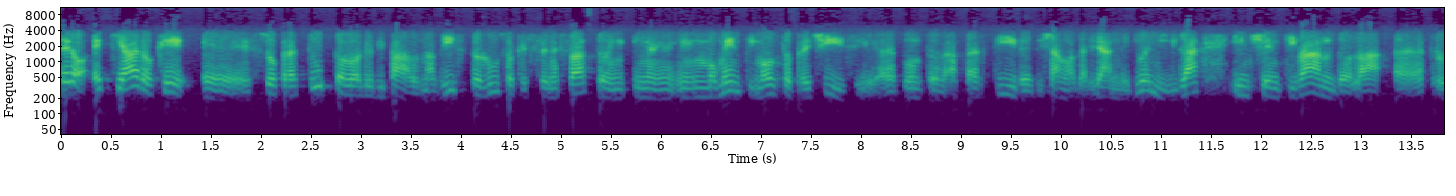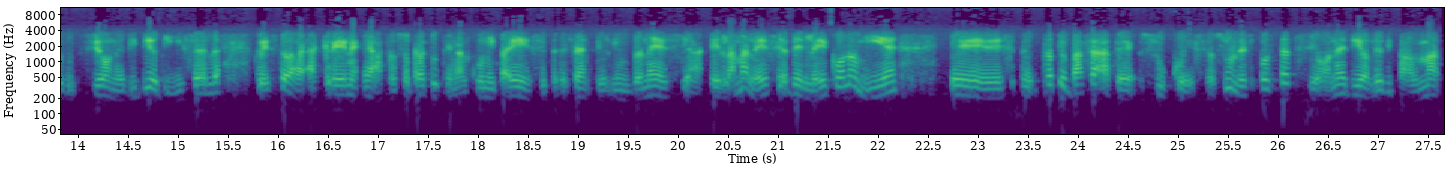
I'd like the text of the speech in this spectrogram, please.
Però è chiaro che eh, soprattutto l'olio di palma, visto l'uso che se ne è fatto in, in, in momenti molto precisi, eh, appunto a partire diciamo, dagli anni 2000, incentivando la eh, produzione di biodiesel, questo ha, ha creato soprattutto in alcuni paesi, per esempio l'Indonesia e la Malesia, delle economie eh, proprio basate su questo, sull'esportazione di olio di palma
